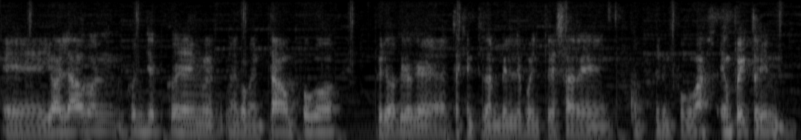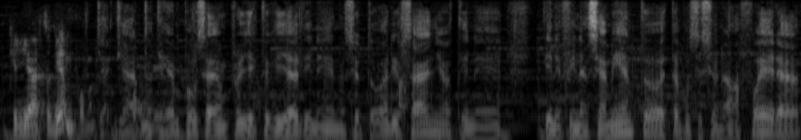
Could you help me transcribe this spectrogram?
Eh, yo he hablado con, con Jerko y me, me ha comentado un poco pero creo que a esta gente también le puede interesar eh, conocer un poco más. Es un proyecto bien que lleva harto tiempo. Ya, ya harto tiempo, o sea, es un proyecto que ya tiene, ¿no es cierto?, varios años, tiene, tiene financiamiento, está posicionado afuera,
